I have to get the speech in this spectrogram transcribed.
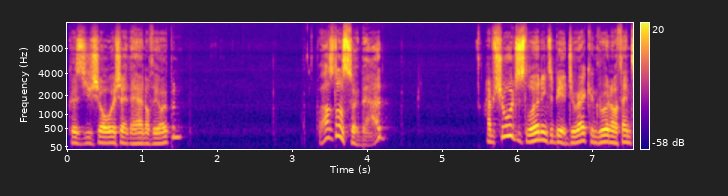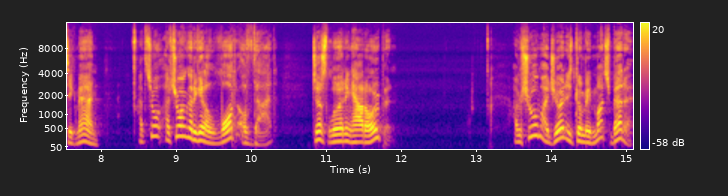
because you should always shake the hand off the open. Well, that's not so bad. I'm sure just learning to be a direct, congruent, authentic man. I'm sure, I'm sure I'm going to get a lot of that just learning how to open. I'm sure my journey is going to be much better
